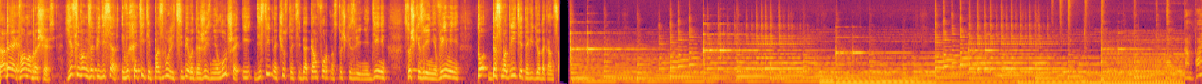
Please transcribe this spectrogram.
Да-да, я к вам обращаюсь. Если вам за 50 и вы хотите позволить себе в этой жизни лучше и действительно чувствовать себя комфортно с точки зрения денег, с точки зрения времени, то досмотрите это видео до конца.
